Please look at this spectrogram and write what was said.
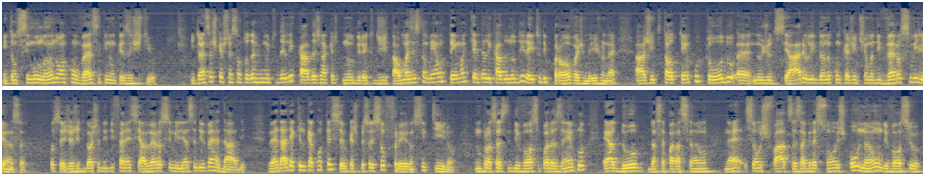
Então, simulando uma conversa que nunca existiu. Então, essas questões são todas muito delicadas na, no direito digital, mas isso também é um tema que é delicado no direito de provas mesmo, né? A gente está o tempo todo é, no judiciário lidando com o que a gente chama de verossimilhança. Ou seja, a gente gosta de diferenciar verossimilhança de verdade. Verdade é aquilo que aconteceu, que as pessoas sofreram, sentiram num processo de divórcio, por exemplo, é a dor da separação, né? São os fatos, as agressões ou não, um divórcio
